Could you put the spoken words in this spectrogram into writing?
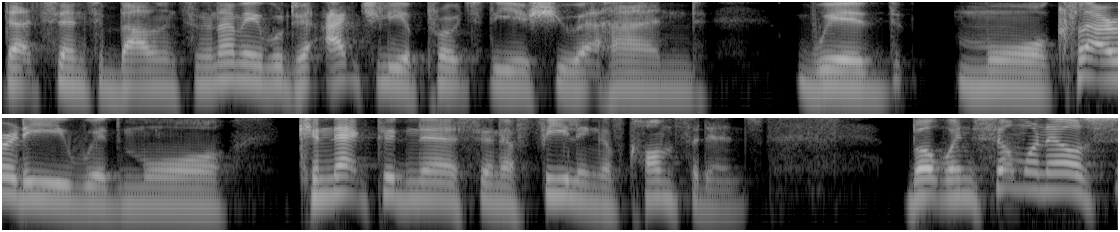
that sense of balance. And then I'm able to actually approach the issue at hand with more clarity, with more connectedness and a feeling of confidence. But when someone else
